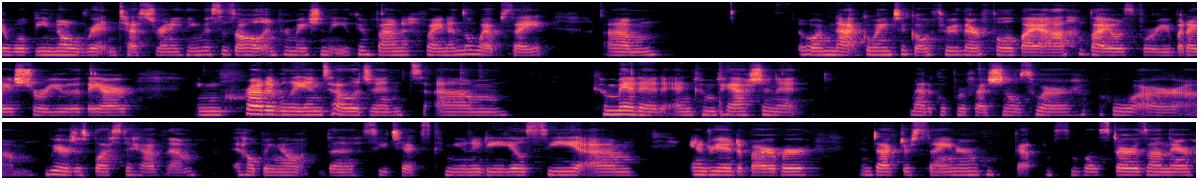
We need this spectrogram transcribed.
there will be no written test or anything. This is all information that you can find, find on the website. Um, so I'm not going to go through their full bio, bios for you, but I assure you that they are incredibly intelligent, um, committed, and compassionate medical professionals who are who are um, we are just blessed to have them helping out the CTX community. You'll see um, Andrea DeBarber and Dr. Steiner, got some little stars on there.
